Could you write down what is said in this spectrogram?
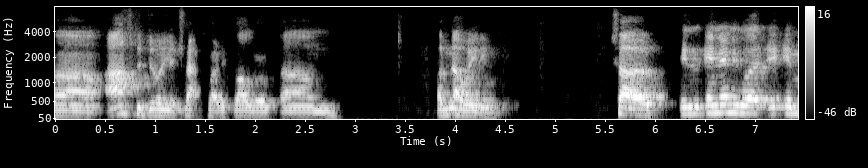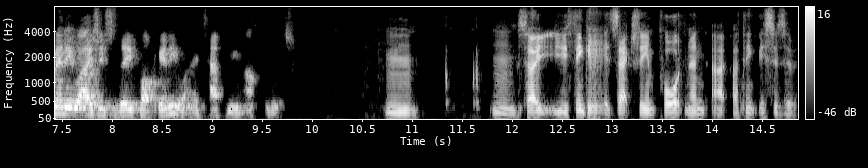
uh, after doing a trap protocol um, of no eating. So in, in any way, in many ways, this is EPOC anyway. It's happening afterwards. Mm. Mm. So you think it's actually important, and I, I think this is a,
